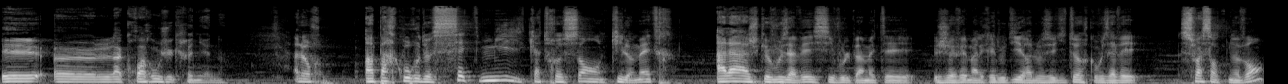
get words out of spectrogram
et la Croix-Rouge ukrainienne. Alors, un parcours de 7400 km à l'âge que vous avez, si vous le permettez, je vais malgré tout dire à nos éditeurs que vous avez 69 ans,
